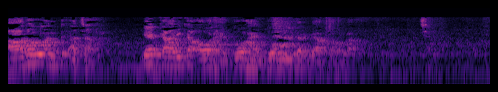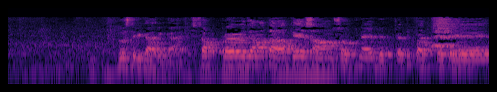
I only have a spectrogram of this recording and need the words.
आदो अंत अच्छा एक कार्य का और है, दो है, दो मिलकर के अर्थ होगा। दूसरी कारिका है। सब प्रयोजनता तेषाम स्वप्ने विप्रतिपद्यते।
